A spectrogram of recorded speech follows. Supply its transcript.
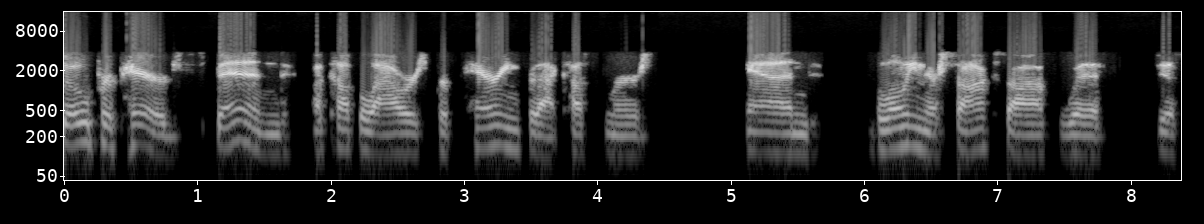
so prepared, spend a couple hours preparing for that customers and blowing their socks off with just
